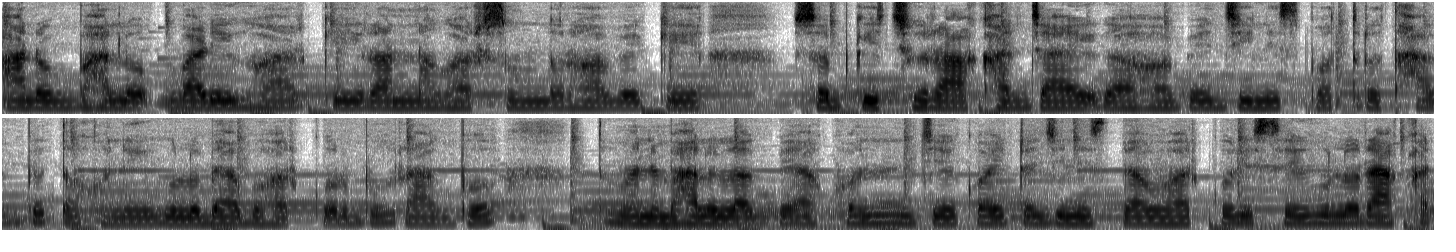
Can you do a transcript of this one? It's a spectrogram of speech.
আরও ভালো বাড়ি ঘর কি রান্নাঘর সুন্দর হবে, কি সব কিছু রাখার জায়গা হবে, জিনিসপত্র থাকবে, তখন এগুলো ব্যবহার করব, রাখব। তো মানে ভালো লাগবে এখন যে কয়টা জিনিস ব্যবহার করি সেগুলো রাখার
